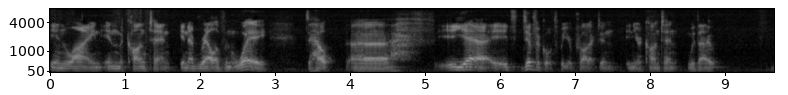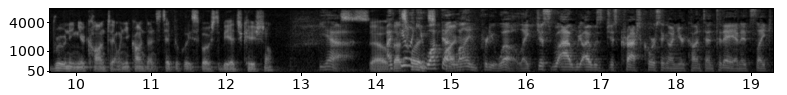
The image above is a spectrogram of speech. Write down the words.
in line in the content in a relevant way to help. Uh, yeah, it's difficult to put your product in in your content without ruining your content when your content's typically supposed to be educational. Yeah. So I feel like you walked that line pretty well. Like just I, I was just crash coursing on your content today, and it's like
